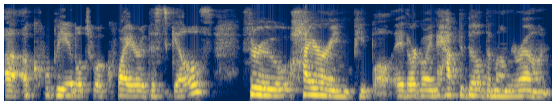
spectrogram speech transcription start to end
uh, be able to acquire the skills through hiring people. They're going to have to build them on their own.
